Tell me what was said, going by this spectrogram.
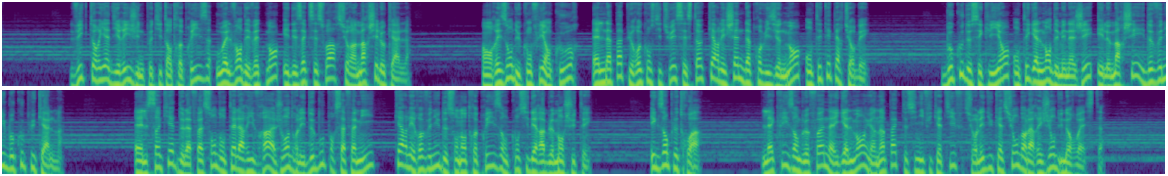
Victoria dirige une petite entreprise où elle vend des vêtements et des accessoires sur un marché local. En raison du conflit en cours, elle n'a pas pu reconstituer ses stocks car les chaînes d'approvisionnement ont été perturbées. Beaucoup de ses clients ont également déménagé et le marché est devenu beaucoup plus calme. Elle s'inquiète de la façon dont elle arrivera à joindre les deux bouts pour sa famille, car les revenus de son entreprise ont considérablement chuté. Exemple 3. La crise anglophone a également eu un impact significatif sur l'éducation dans la région du Nord-Ouest.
